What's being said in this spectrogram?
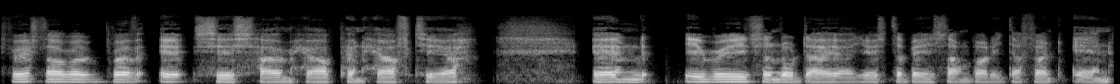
first I was with Access Home Help and Health Care. And every single day I used to be somebody different and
